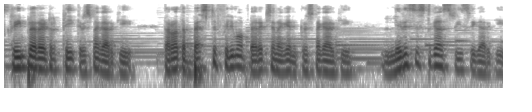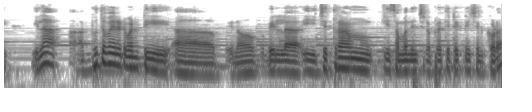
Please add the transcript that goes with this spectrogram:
screenplay writer T Krishna గారికి తర్వాత best film of direction again Krishna గారికి లిరిసిస్ట్గా శ్రీశ్రీ గారికి ఇలా అద్భుతమైనటువంటి యూనో వీళ్ళ ఈ చిత్రంకి సంబంధించిన ప్రతి టెక్నీషియన్ కూడా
